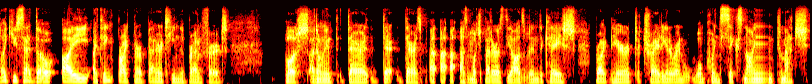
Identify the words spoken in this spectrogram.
like you said, though, I, I think Brighton are a better team than Brentford, but I don't think they're they're, they're as, as much better as the odds would indicate. Brighton here are trading at around 1.69 to match.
